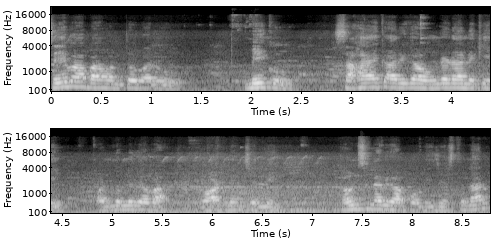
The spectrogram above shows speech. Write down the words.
సేవాభావంతో వారు మీకు సహాయకారిగా ఉండడానికి పంతొమ్మిదవ వార్డు నుంచి వెళ్ళి కౌన్సిలర్గా పోటీ చేస్తున్నారు.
